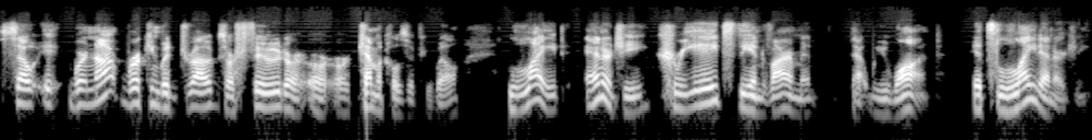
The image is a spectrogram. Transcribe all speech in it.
So, it, we're not working with drugs or food or, or, or chemicals, if you will. Light energy creates the environment that we want. It's light energy.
